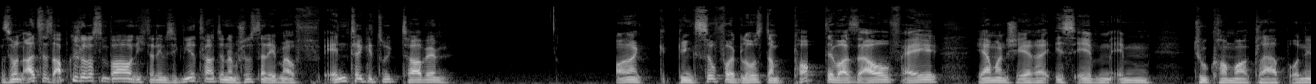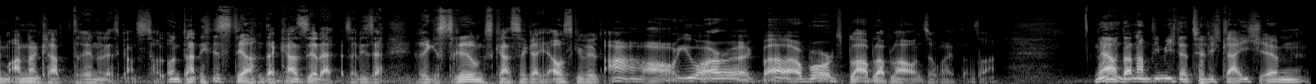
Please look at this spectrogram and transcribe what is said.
so, und als das abgeschlossen war und ich dann eben signiert hatte und am Schluss dann eben auf Enter gedrückt habe, und dann ging sofort los, dann poppte was auf, hey, Hermann Scherer ist eben im Two-Comma Club und im anderen Club drin und das ist ganz toll. Und dann ist der an der Kasse, also dieser Registrierungskasse gleich ausgewählt, ah, oh, you are uh, awards, bla bla bla und so weiter. So. Ja, und dann haben die mich natürlich gleich ähm,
